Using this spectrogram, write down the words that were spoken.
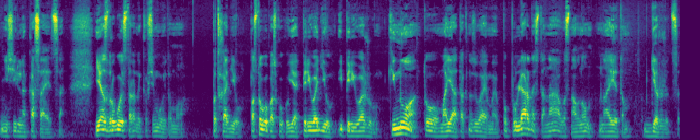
не сильно касается. Я с другой стороны ко всему этому подходил, поскольку, поскольку я переводил и перевожу кино, то моя так называемая популярность, она в основном на этом держится.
